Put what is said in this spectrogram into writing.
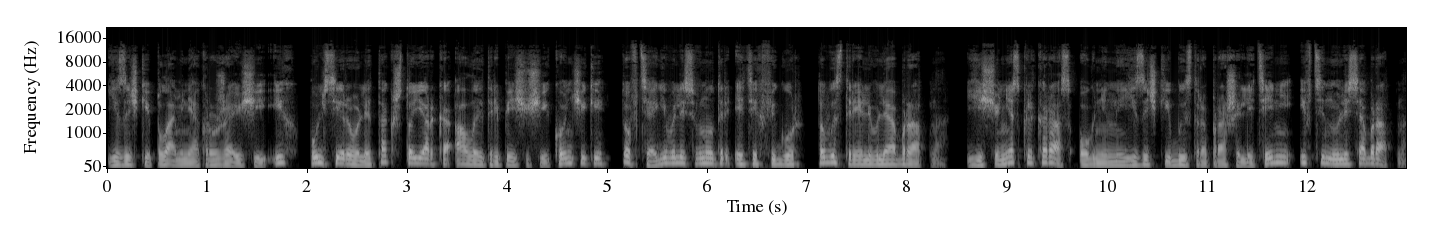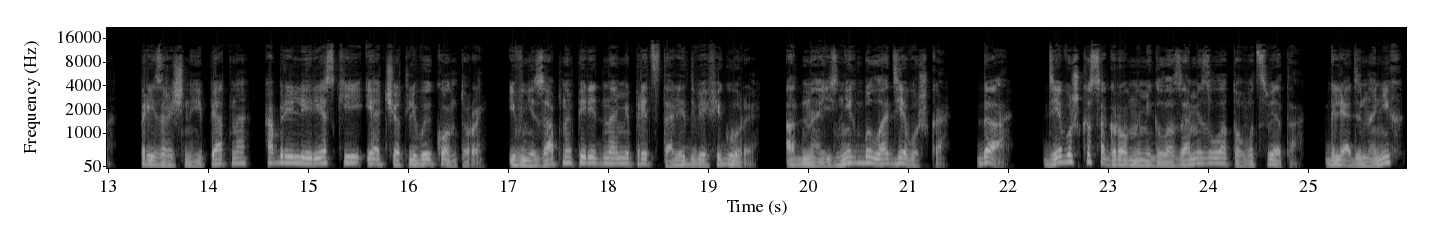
Язычки пламени, окружающие их, пульсировали так, что ярко-алые трепещущие кончики то втягивались внутрь этих фигур, то выстреливали обратно. Еще несколько раз огненные язычки быстро прошили тени и втянулись обратно. Призрачные пятна обрели резкие и отчетливые контуры, и внезапно перед нами предстали две фигуры. Одна из них была девушка. Да, девушка с огромными глазами золотого цвета. Глядя на них,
